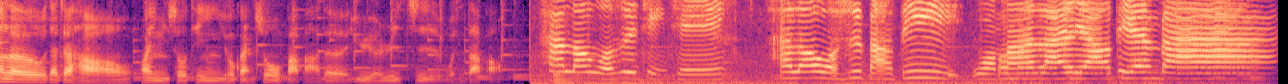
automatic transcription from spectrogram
Hello，大家好，欢迎收听有感受爸爸的育儿日志，我是大宝。Hello，我是晴晴。Hello，我是宝弟。我们来聊天吧。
